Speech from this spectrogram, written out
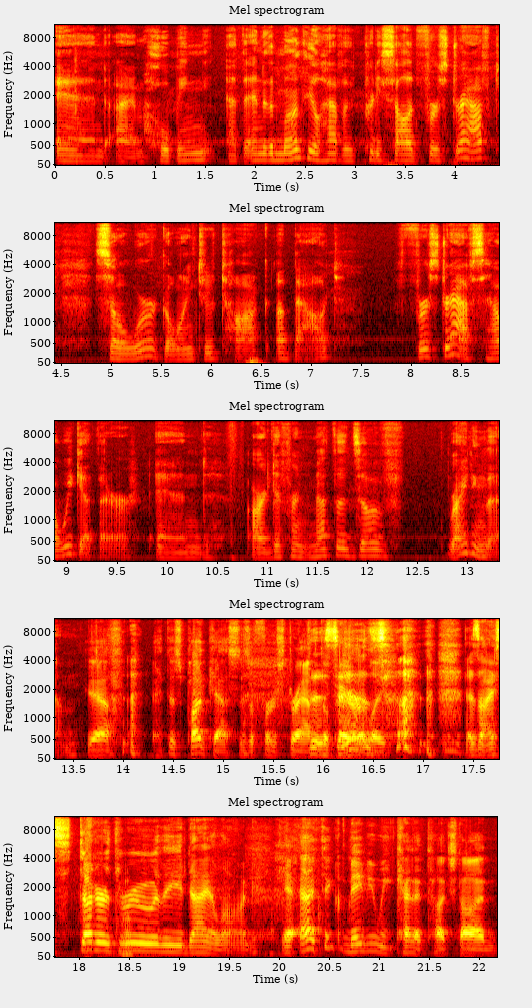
And I'm hoping at the end of the month you'll have a pretty solid first draft. So we're going to talk about first drafts, how we get there, and our different methods of writing them. Yeah, this podcast is a first draft, This apparently. is as I stutter through the dialogue. Yeah, and I think maybe we kind of touched on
